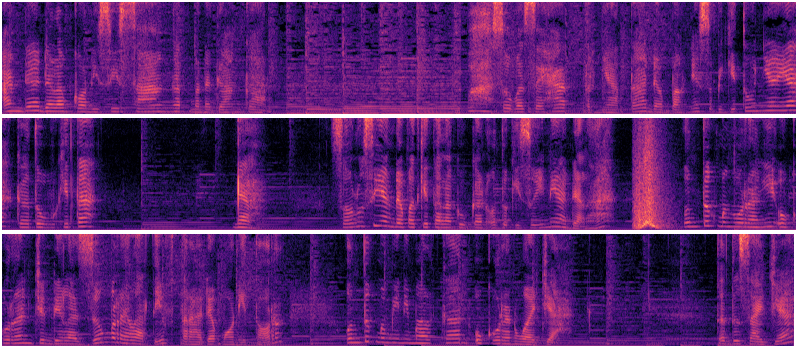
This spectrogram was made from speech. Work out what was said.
Anda dalam kondisi sangat menegangkan. Wah, sobat sehat, ternyata dampaknya sebegitunya ya ke tubuh kita. Nah, solusi yang dapat kita lakukan untuk isu ini adalah untuk mengurangi ukuran jendela zoom relatif terhadap monitor untuk meminimalkan ukuran wajah. Tentu saja,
